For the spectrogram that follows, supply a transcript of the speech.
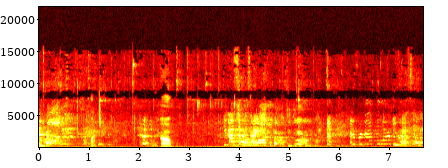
come back. What? Oh. You got so excited. I forgot the. You got so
